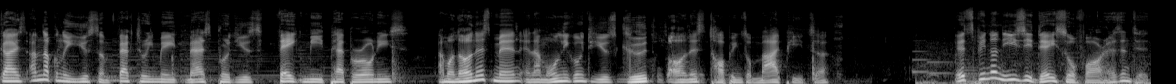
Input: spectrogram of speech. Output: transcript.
Guys, I'm not gonna use some factory made, mass produced, fake meat pepperonis. I'm an honest man and I'm only going to use good, honest toppings on my pizza. It's been an easy day so far, hasn't it?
